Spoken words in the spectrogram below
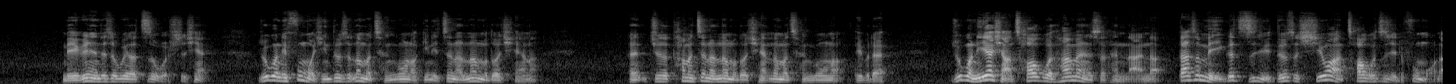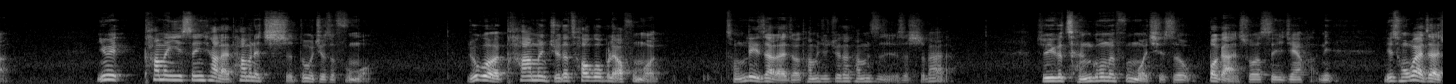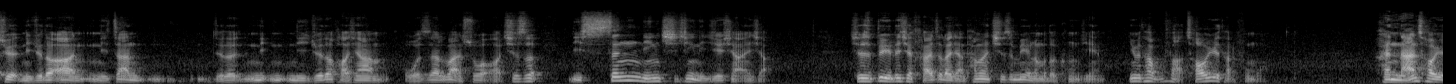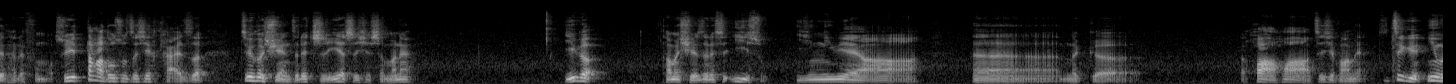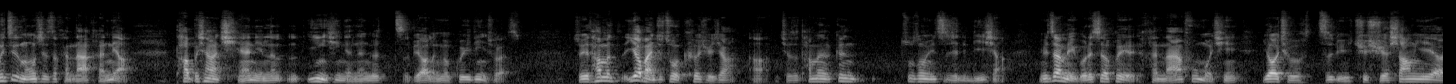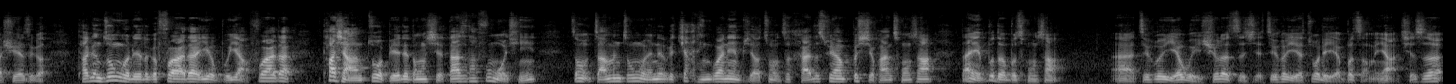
每个人都是为了自我实现。如果你父母亲都是那么成功了，给你挣了那么多钱了，嗯，就是他们挣了那么多钱，那么成功了，对不对？如果你要想超过他们是很难的。但是每个子女都是希望超过自己的父母的，因为他们一生下来，他们的尺度就是父母。如果他们觉得超过不了父母，从内在来说，他们就觉得他们自己是失败的。所以，一个成功的父母其实不敢说是一件好你。你从外在去，你觉得啊，你这样觉得你你觉得好像我是在乱说啊？其实你身临其境，你就想一想，其实对于那些孩子来讲，他们其实没有那么多空间，因为他无法超越他的父母，很难超越他的父母。所以大多数这些孩子最后选择的职业是些什么呢？一个，他们学着的是艺术、音乐啊，呃，那个。画画这些方面，这个因为这种东西是很难衡量，它不像钱，你能硬性的能够指标能够规定出来，所以他们要不然就做科学家啊，就是他们更注重于自己的理想，因为在美国的社会很难，父母亲要求子女去学商业啊，学这个，他跟中国的那个富二代又不一样，富二代他想做别的东西，但是他父母亲中咱们中国人那个家庭观念比较重，这孩子虽然不喜欢从商，但也不得不从商。啊，最后也委屈了自己，最后也做的也不怎么样。其实，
